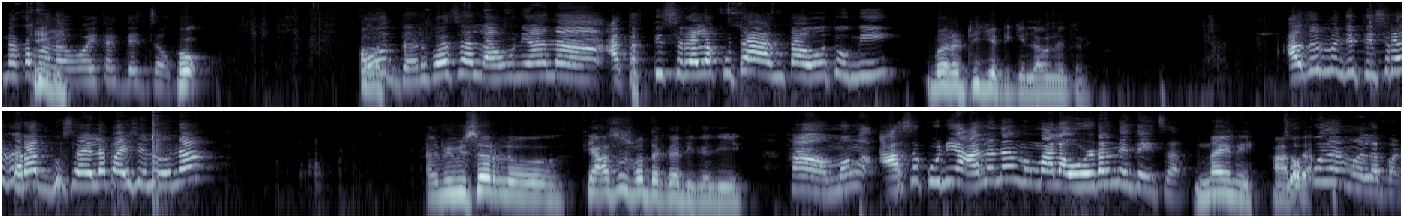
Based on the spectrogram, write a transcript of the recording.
नका ठीक मला वैताग देत जाऊ. हो. अहो दरवाजा लावून या ना. आता तिसऱ्याला कुठं आणता हो तुम्ही? बरं ठीक आहे ठीक आहे. लावून तुम्ही अजून म्हणजे तिसऱ्या घरात घुसायला पाहिजे हो ना? अरे मी विसरलो. ते असंच होतं कधी कधी हा मग असं कोणी आलं ना मग मला ओरडा नाही द्यायचा. नाही नाही आता झोपू द्या मला पण.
